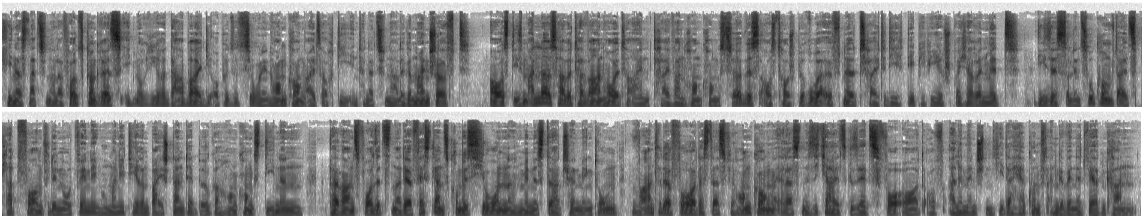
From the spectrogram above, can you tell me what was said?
Chinas Nationaler Volkskongress ignoriere dabei die Opposition in Hongkong als auch die internationale Gemeinschaft. Aus diesem Anlass habe Taiwan heute ein Taiwan-Hongkong Service-Austauschbüro eröffnet, teilte die DPP-Sprecherin mit. Dieses soll in Zukunft als Plattform für den notwendigen humanitären Beistand der Bürger Hongkongs dienen. Taiwans Vorsitzender der Festlandskommission, Minister Chen Ming-tung, warnte davor, dass das für Hongkong erlassene Sicherheitsgesetz vor Ort auf alle Menschen jeder Herkunft angewendet werden kann.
